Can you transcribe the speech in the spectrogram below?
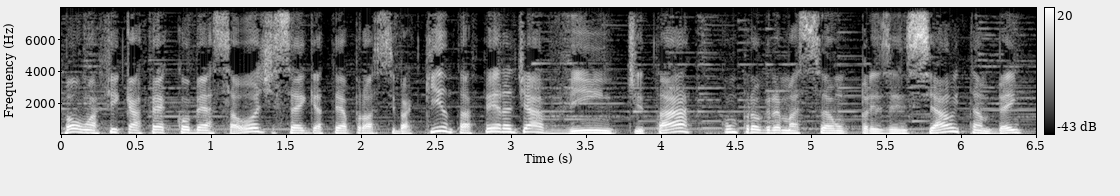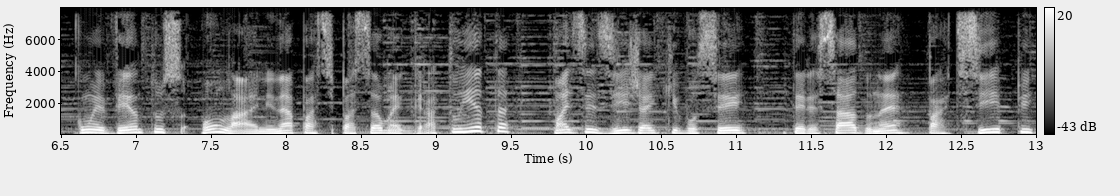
Bom, a Ficafé começa hoje, segue até a próxima quinta-feira, dia 20, tá? Com programação presencial e também com eventos online, né? A participação é gratuita, mas exige aí que você, interessado, né, participe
